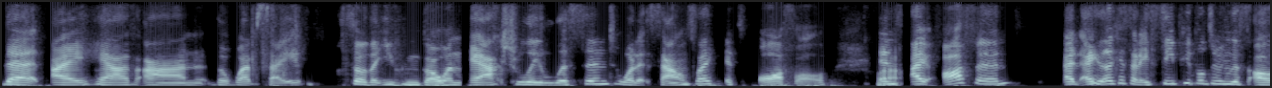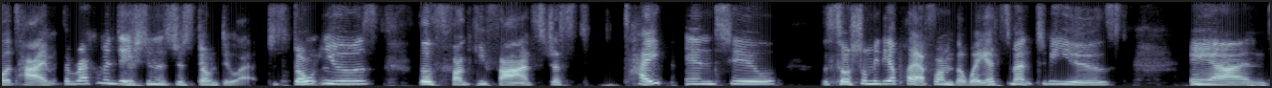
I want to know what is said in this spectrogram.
that I have on the website so that you can go and actually listen to what it sounds like. It's awful. Wow. And I often and I, like I said, I see people doing this all the time. The recommendation is just don't do it. Just don't use those funky fonts. Just type into the social media platform the way it's meant to be used. And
